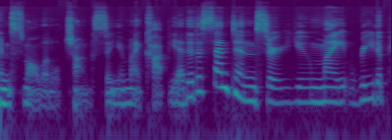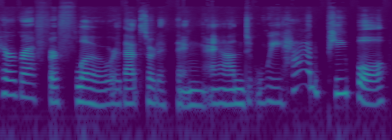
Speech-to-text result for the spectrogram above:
in small little chunks. So you might copy edit a sentence or you might read a paragraph for flow or that sort of thing. And we had people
